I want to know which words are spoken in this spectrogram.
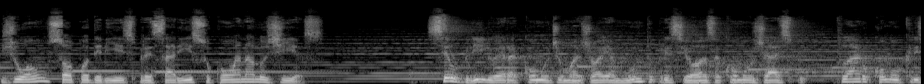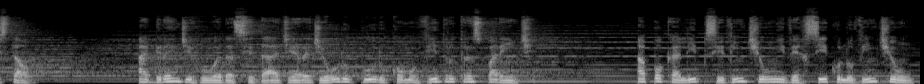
João só poderia expressar isso com analogias. Seu brilho era como de uma joia muito preciosa como o jaspe, claro como o cristal. A grande rua da cidade era de ouro puro como vidro transparente. Apocalipse 21 e versículo 21.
